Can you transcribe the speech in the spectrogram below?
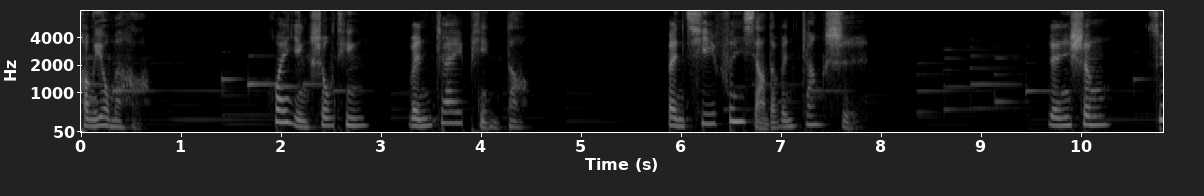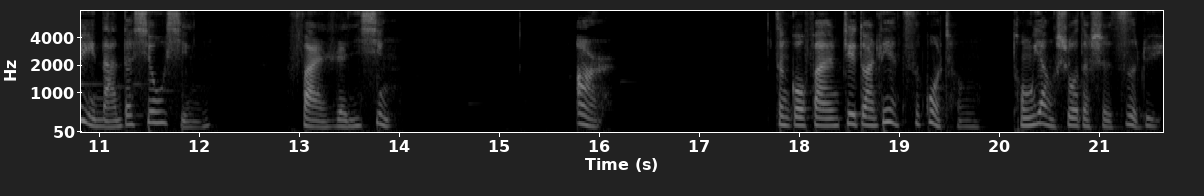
朋友们好，欢迎收听文摘频道。本期分享的文章是：人生最难的修行——反人性。二，曾国藩这段练字过程，同样说的是自律。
